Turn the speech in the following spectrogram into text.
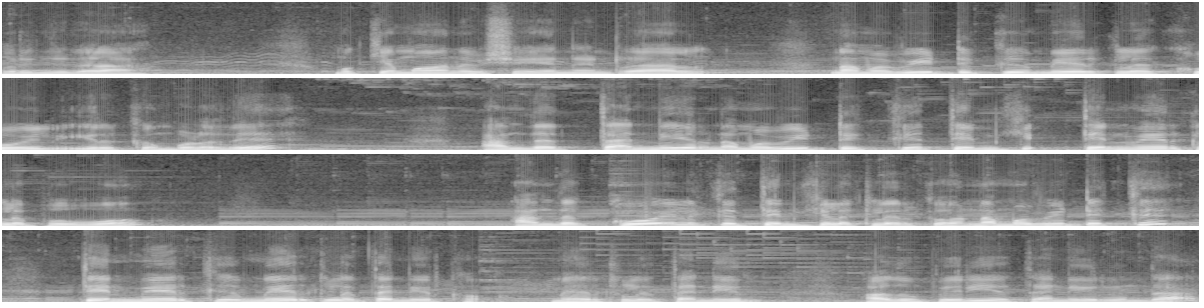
புரிஞ்சுதா முக்கியமான விஷயம் என்னென்றால் நம்ம வீட்டுக்கு மேற்கில் கோயில் இருக்கும் பொழுது அந்த தண்ணீர் நம்ம வீட்டுக்கு தென்கி தென்மேற்கில் போவோம் அந்த கோயிலுக்கு தென்கிழக்கில் இருக்கும். நம்ம வீட்டுக்கு தென்மேற்கு மேற்கில் தண்ணி இருக்கும். மேற்கில் தண்ணீர் அதுவும் பெரிய தண்ணீர் இருந்தால்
